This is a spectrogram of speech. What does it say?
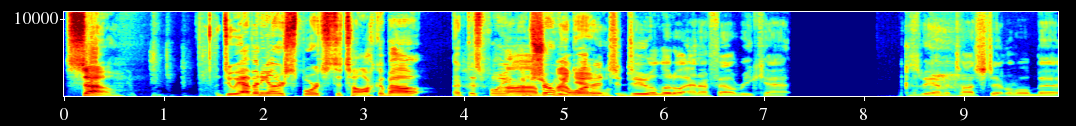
So, do we have any other sports to talk about at this point? I'm Um, sure we I do. wanted to do a little NFL recap because we haven't touched it in a little bit.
